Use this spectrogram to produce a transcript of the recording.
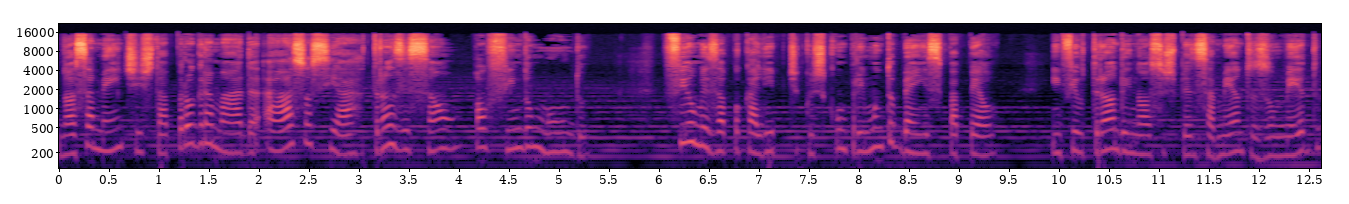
nossa mente está programada a associar transição ao fim do mundo. Filmes apocalípticos cumprem muito bem esse papel, infiltrando em nossos pensamentos o medo,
